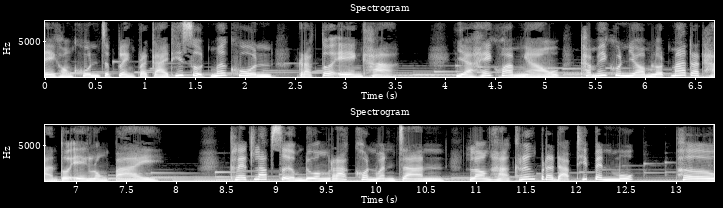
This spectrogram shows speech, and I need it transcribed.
น่ห์ของคุณจะเปล่งประกายที่สุดเมื่อคุณรักตัวเองค่ะ อย่าให้ความเหงาทำให้คุณยอมลดมาตรฐานตัวเองลงไป เคล็ดลับเสริมดวงรักคนวันจันทร์ ลองหาเครื่องประดับที่เป็นมุกเพล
